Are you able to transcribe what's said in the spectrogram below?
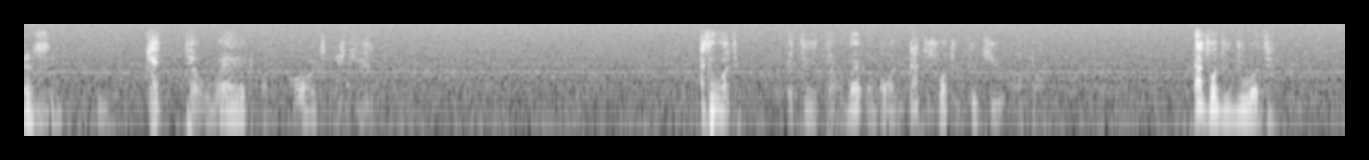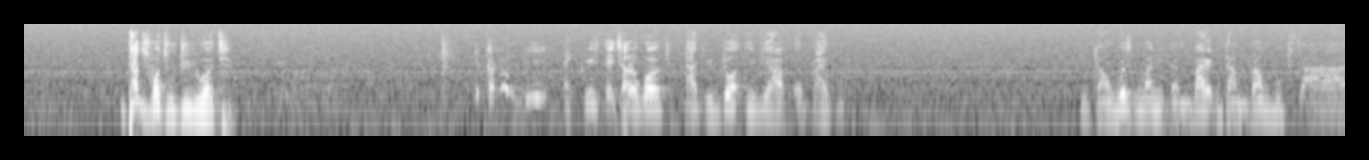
Mercy. Get the word of God in you. I said what? It is the word of God. That is what will put you on top. That's what you do what? That's what you do what? You cannot a Christian child of God that you don't even have a Bible. You can waste money and buy Dan Brown books, ah,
